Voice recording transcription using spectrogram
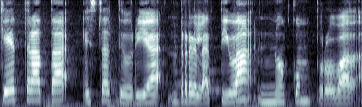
qué trata esta teoría relativa no comprobada.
